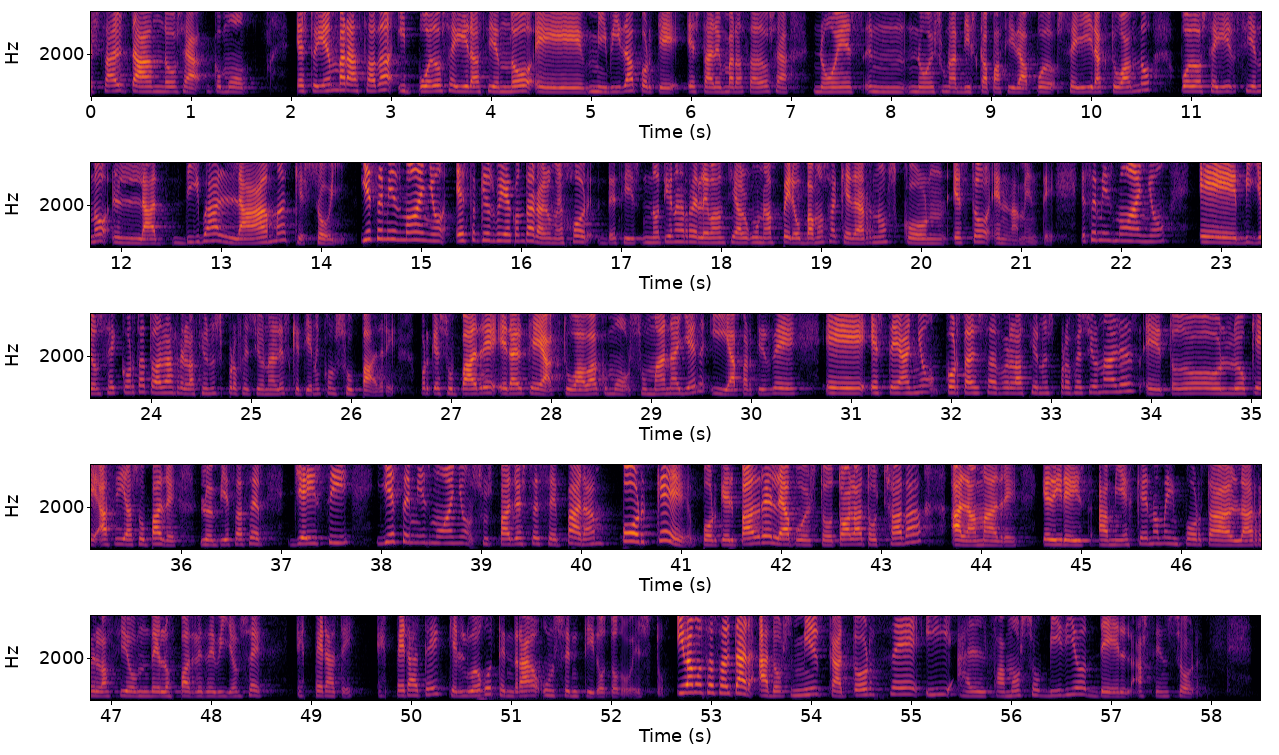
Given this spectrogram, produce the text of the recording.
saltando, o sea, como estoy embarazada y puedo seguir haciendo eh, mi vida porque estar embarazada, o sea, no es, no es una discapacidad. Puedo seguir actuando, puedo seguir siendo la diva, la ama que soy. Y ese mismo año, esto que os voy a contar, a lo mejor decís, no tiene relevancia alguna, pero vamos a quedarnos con esto en la mente. Ese mismo año, eh, Beyoncé corta todas las relaciones profesionales que tiene con su padre, porque su padre era el que actuaba como su manager y a partir de eh, este año corta esas relaciones profesionales, eh, todo lo que hacía su padre lo empieza a hacer Jay-Z y ese mismo año sus padres se separan. ¿Por qué? Porque el padre le ha puesto toda la tochada a la madre. Que diréis, a mí es que no me importa la relación de los padres de Beyoncé. Espérate, espérate que luego tendrá un sentido todo esto. Y vamos a saltar a 2014 y al famoso vídeo del ascensor.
